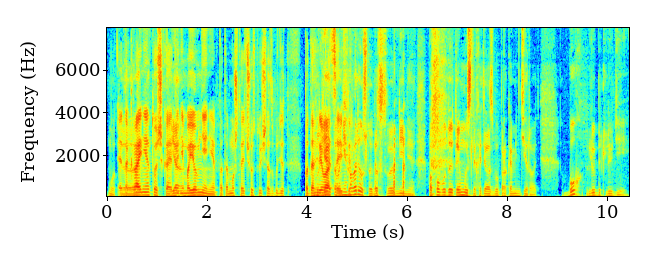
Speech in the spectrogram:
Вот, Это э, крайняя точка, это я- не мое мнение, потому что я чувствую, сейчас будет ну, я подогреваться этого не эфир. говорил, что это твое мнение. По поводу этой мысли хотелось бы прокомментировать. Бог любит людей.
